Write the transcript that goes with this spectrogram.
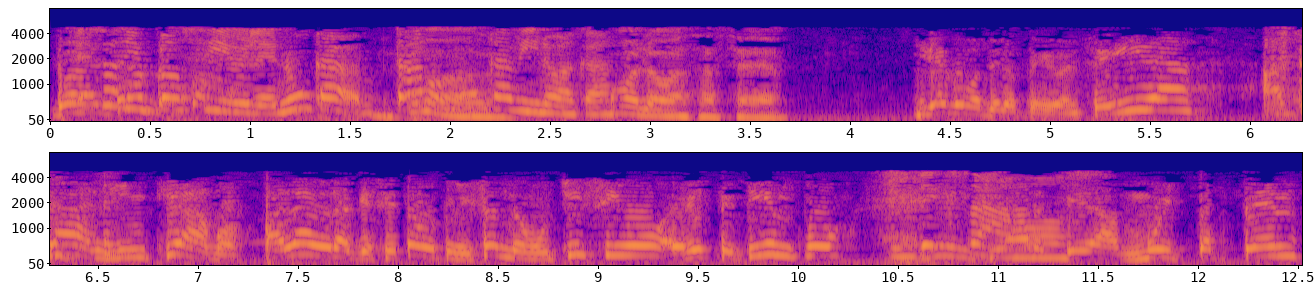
Donald Eso es Trump- imposible, nunca, Trump ¿Cómo- nunca vino acá. ¿Cómo lo vas a hacer? Mirá cómo te lo pego. Enseguida, acá linkeamos, palabra que se está utilizando muchísimo en este tiempo. Indexamos. Queda muy top ten.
